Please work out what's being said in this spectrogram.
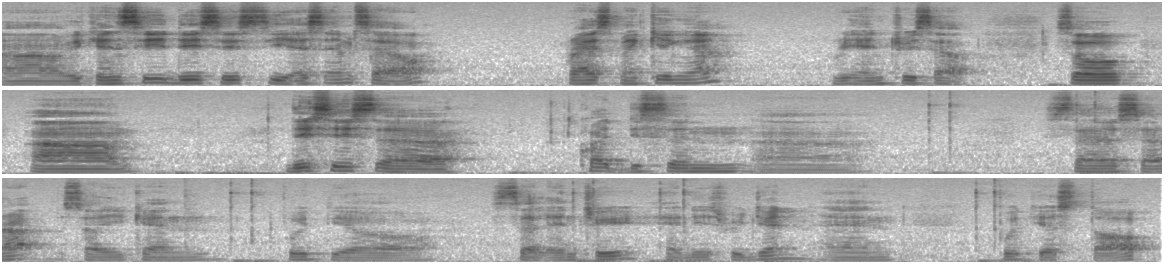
uh, we can see this is CSM sell price making a re-entry sell so um, this is a quite decent uh, sell setup. So you can put your sell entry at this region and put your stop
